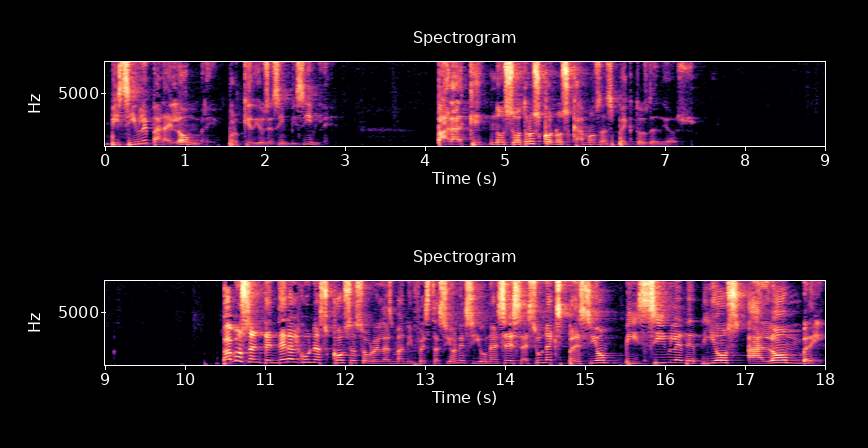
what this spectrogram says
Visible para el hombre, porque Dios es invisible. Para que nosotros conozcamos aspectos de Dios. Vamos a entender algunas cosas sobre las manifestaciones y una es esa, es una expresión visible de Dios al hombre.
